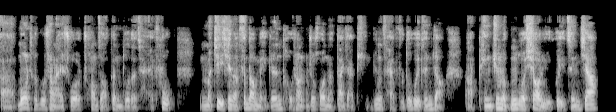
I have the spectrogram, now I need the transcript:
啊，某种程度上来说，创造更多的财富。那么这些呢，分到每个人头上之后呢，大家平均的财富都会增长啊，平均的工作效率会增加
